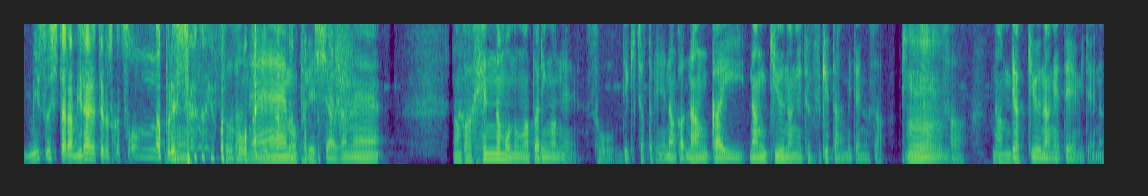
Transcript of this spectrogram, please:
ミスしたら見られてるとかそんなプレッシャーがやっぱそうだね。もうプレッシャーがね。なんか変な物語がね、そう、できちゃったりね。なんか何回、何球投げ続けたみたいなさ、ピッチャーがさ、何百球投げてみたいな。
